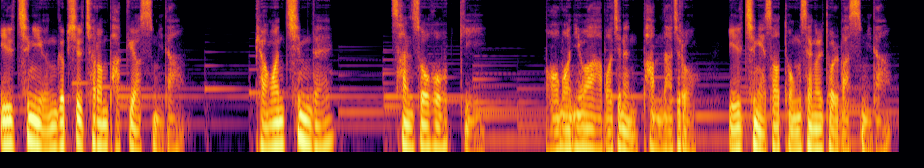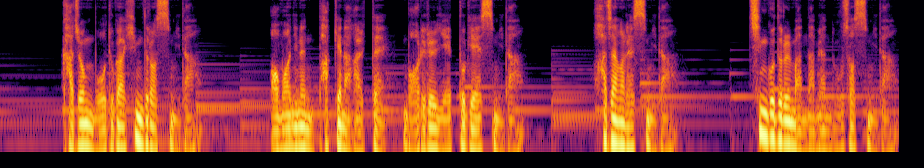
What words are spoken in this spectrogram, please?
1층이 응급실처럼 바뀌었습니다. 병원 침대, 산소 호흡기. 어머니와 아버지는 밤낮으로 1층에서 동생을 돌봤습니다. 가족 모두가 힘들었습니다. 어머니는 밖에 나갈 때 머리를 예쁘게 했습니다. 화장을 했습니다. 친구들을 만나면 웃었습니다.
